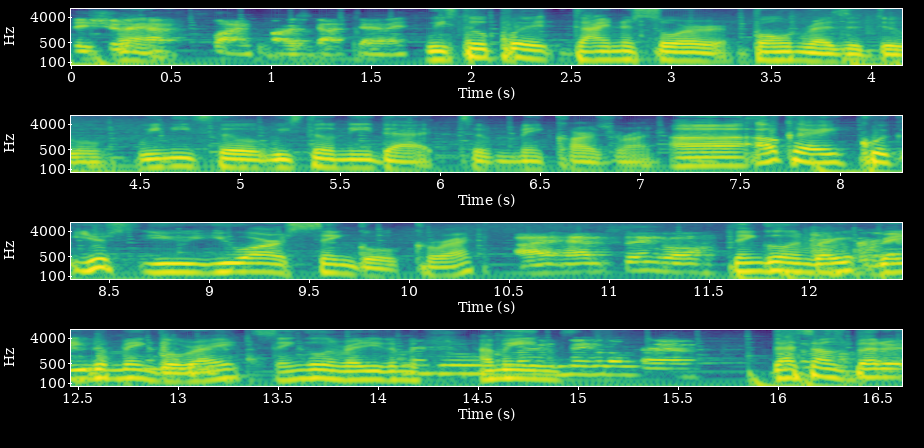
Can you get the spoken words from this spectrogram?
they shouldn't Right. have to fly cars. God damn it. We still put dinosaur bone residue. We need still we still need that to make cars run. Uh, okay, quick. You're you you are single, correct? I am single. Single and ready ready to mingle, right? Single and ready to mingle. I mean, Single and- that sounds better.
